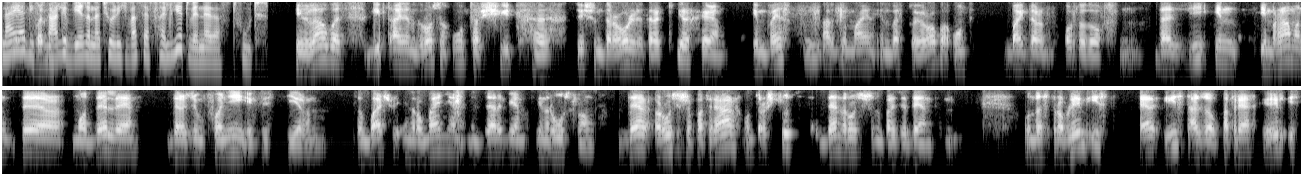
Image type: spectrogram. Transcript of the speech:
Naja, die Frage wäre natürlich, was er verliert, wenn er das tut. Ich glaube, es gibt einen großen Unterschied äh, zwischen der Rolle der Kirche im Westen allgemein, in Westeuropa und bei den Orthodoxen, da sie in, im Rahmen der Modelle der Symphonie existieren zum Beispiel in Rumänien, in Serbien, in Russland. Der russische Patriarch unterstützt den russischen Präsidenten. Und das Problem ist, er ist, also Patriarch Kirill ist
